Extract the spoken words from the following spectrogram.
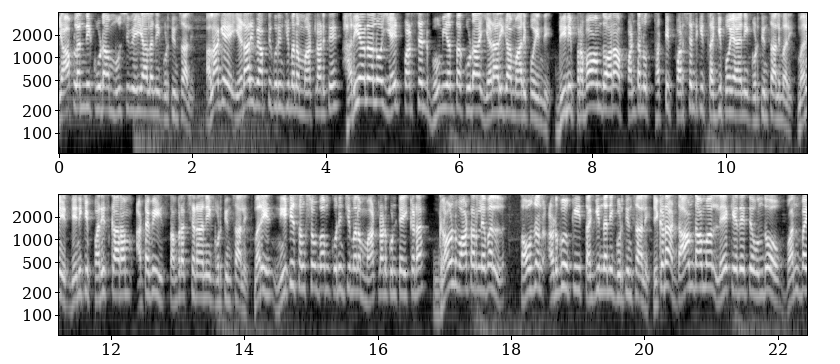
గ్యాప్లన్నీ కూడా మూసివేయాలని గుర్తించాలి. అలాగే ఎడారి వ్యాప్తి గురించి మనం మాట్లాడితే హర్యానాలో ఎయిట్ పర్సెంట్ భూమి అంతా కూడా ఎడారిగా మారిపోయింది. దీని ప్రభావం ద్వారా పంటలు థర్టీ పర్సెంట్కి తగ్గిపోయాయని గుర్తించాలి మరి. మరి దీనికి పరిష్కారం అటవీ సంరక్షణ అని గుర్తించాలి. మరి నీటి సంక్షోభం గురించి మనం మాట్లాడుకుంటే ఇక్కడ గ్రౌండ్ వాటర్ లెవెల్ థౌజండ్ అడుగుకి తగ్గిందని గుర్తించాలి. ఇక్కడ డామ్ డామా లేక్ ఏదైతే ఉందో వన్ బై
